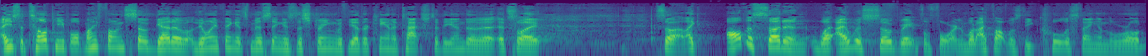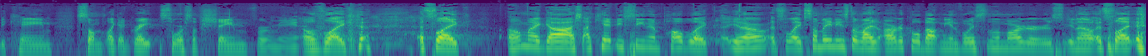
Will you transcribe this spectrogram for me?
I, used to tell people, my phone's so ghetto. The only thing it's missing is the string with the other can attached to the end of it. It's like, so like all of a sudden, what I was so grateful for and what I thought was the coolest thing in the world became some like a great source of shame for me. I was like, it's like, oh my gosh, I can't be seen in public. You know, it's like somebody needs to write an article about me in Voice of the Martyrs. You know, it's like.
